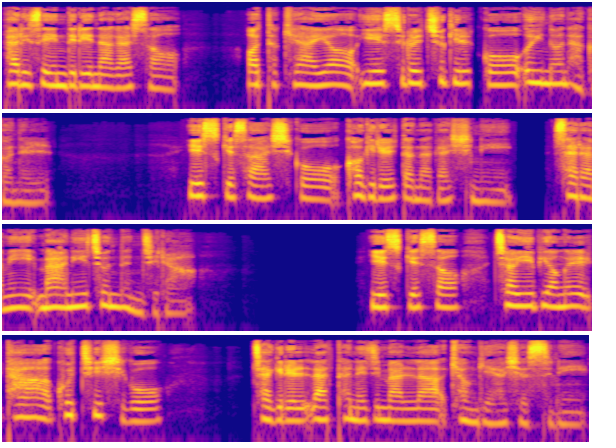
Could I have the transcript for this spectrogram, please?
바리새인들이 나가서 어떻게 하여 예수를 죽일고 의논하거늘 예수께서 하시고 거기를 떠나가시니 사람이 많이 줬는지라 예수께서 저희 병을 다 고치시고 자기를 나타내지 말라 경계하셨으니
